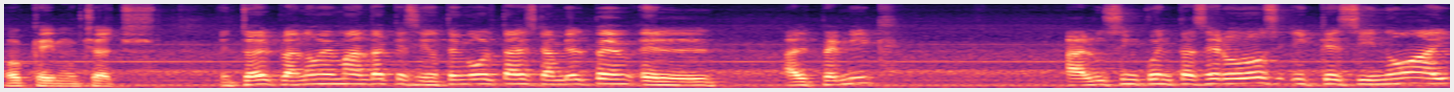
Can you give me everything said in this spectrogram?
Ok, muchachos. Entonces el plano me manda que si no tengo voltajes cambia el, el al PMIC al U5002 y que si no hay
